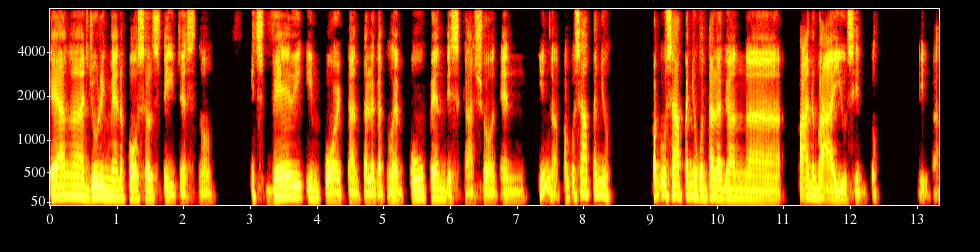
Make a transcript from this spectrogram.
Kaya nga during menopausal stages, no, it's very important talaga to have open discussion and yun nga, pag-usapan nyo. Pag-usapan nyo kung talagang ah, paano ba ayusin to. Di ba?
